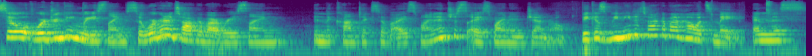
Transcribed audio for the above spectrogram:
So we're drinking Riesling. So we're going to talk about Riesling in the context of ice wine and just ice wine in general because we need to talk about how it's made. And this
